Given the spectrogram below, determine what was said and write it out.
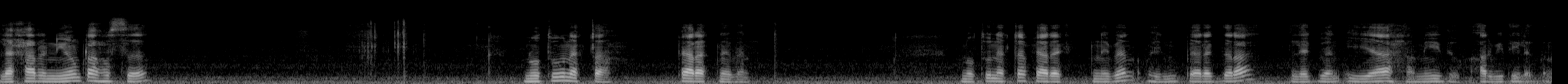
লেখার নিয়মটা হচ্ছে নতুন একটা প্যারাক নেবেন। নতুন একটা প্যারাক নেবেন, ওই প্যারাক দ্বারা লিখবেন, ইয়া হামিদু, আরবিতেই লিখবেন।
